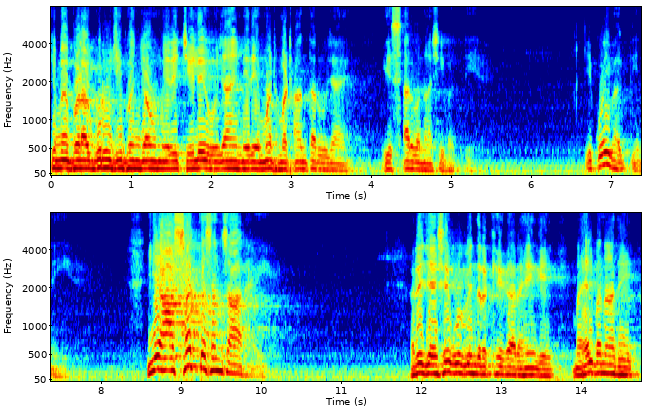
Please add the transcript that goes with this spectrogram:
कि मैं बड़ा गुरु जी बन जाऊँ, मेरे चेले हो जाएँ, मेरे मठ मठांतर हो जाएँ, ये सर्वनाशी भक्ति है। ये कोई भक्ति नहीं है। ये आसक्त संसार है अरे जैसे गोविंद रखेगा रहेंगे, महल बना दे,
